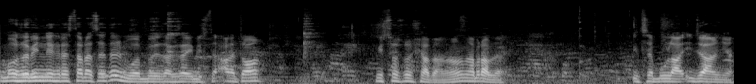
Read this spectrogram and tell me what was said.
Może w innych restauracjach też byłoby tak zajebiste, ale to mistrzostwo świata, no naprawdę. I cebula idealnie.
